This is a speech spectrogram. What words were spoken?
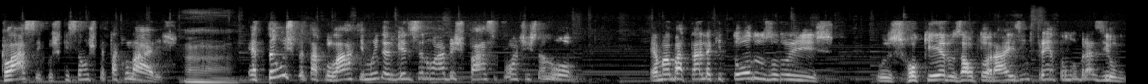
clássicos que são espetaculares. Ah. É tão espetacular que muitas vezes você não abre espaço para um artista novo. É uma batalha que todos os, os roqueiros autorais enfrentam no Brasil.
